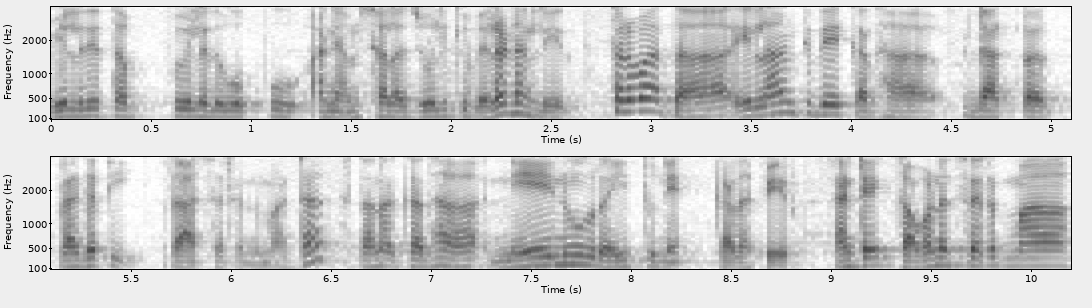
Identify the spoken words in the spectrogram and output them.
వీళ్ళది తప్పు వీళ్ళది ఒప్పు అనే అంశాల జోలికి వెళ్ళడం లేదు. తర్వాత ఇలాంటిదే కథ డాక్టర్ ప్రగతి రాశారనమాట తన కథ నేను రైతునే కథ పేరు. అంటే కవన శర్మ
